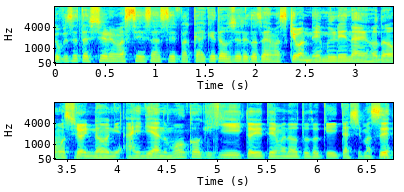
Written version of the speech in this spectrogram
ご無沙汰しております。生産性爆上げ道場でございます。今日は眠れないほど面白い脳にアイディアの猛攻撃というテーマでお届けいたします。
